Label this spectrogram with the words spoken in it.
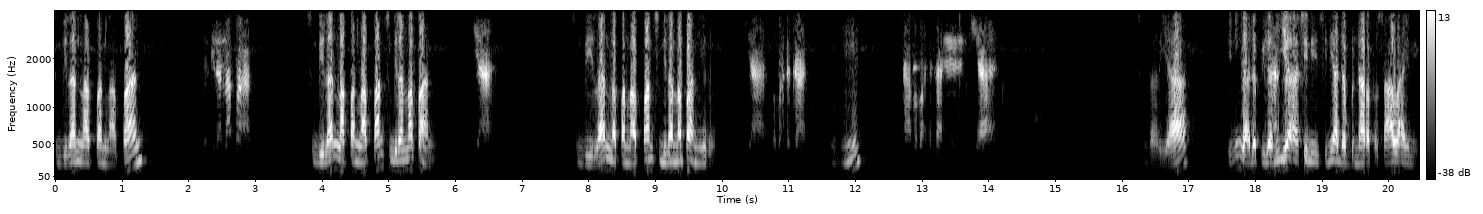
988 sembilan delapan. 988 98 iya. 988 98 gitu Mhm. nah bapak tekan iya. Sebentar ya ini nggak ada pilihan iya sini sini ada benar atau salah ini.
